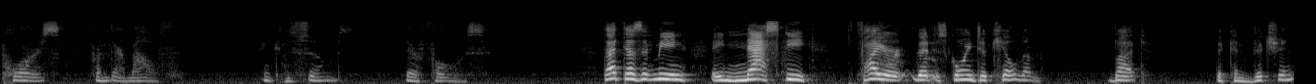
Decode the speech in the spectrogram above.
pours from their mouth and consumes their foes. That doesn't mean a nasty fire that is going to kill them, but the conviction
